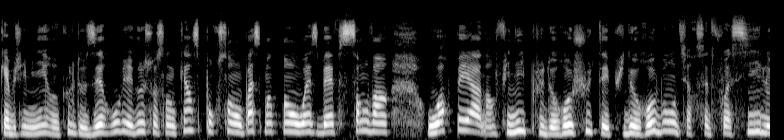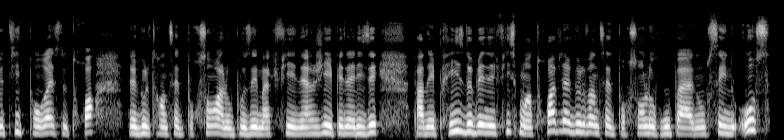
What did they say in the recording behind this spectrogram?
Capgemini recule de 0,75%. On passe maintenant au SBF 120 où Orpea n'en finit plus de rechuter puis de rebondir. Cette fois-ci, le titre progresse de 3,37%. À l'opposé, McPhee Energy est pénalisé par des prises de bénéfices, moins 3,27%. Le groupe a annoncé une hausse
